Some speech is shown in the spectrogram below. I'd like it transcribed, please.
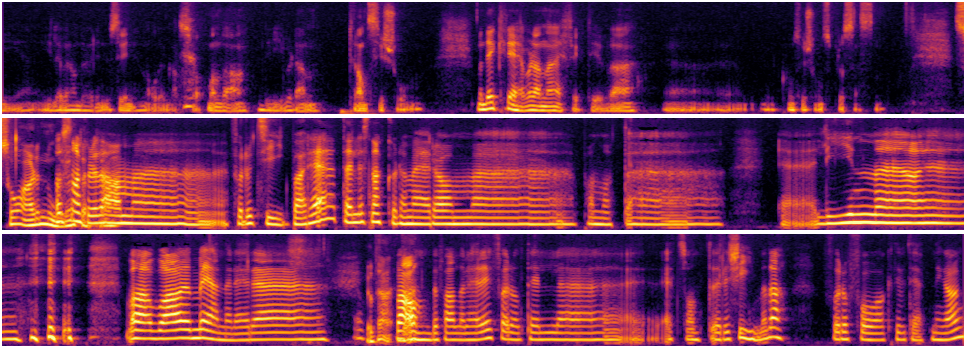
i leverandørindustrien innen olje og gass, og at man da driver den transisjonen. Men det krever denne effektive konsesjonsprosessen. Så er det noe og Snakker du da om uh, forutsigbarhet, eller snakker du mer om uh, på en måte uh, lean Hva, hva mener dere ja, er, Hva anbefaler dere i forhold til et sånt regime, da, for å få aktiviteten i gang?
